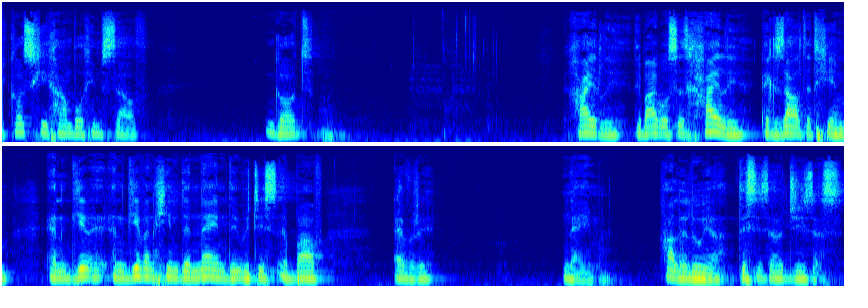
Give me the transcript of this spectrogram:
Because he humbled himself, God highly, the Bible says, highly exalted him and, give, and given him the name which is above every name. Hallelujah. This is our Jesus.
